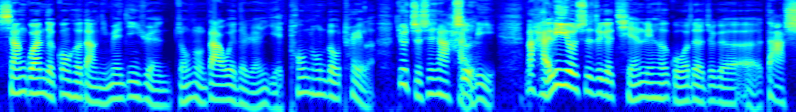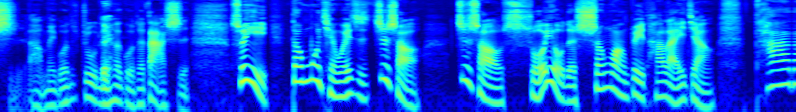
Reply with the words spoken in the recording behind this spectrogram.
相关的共和党里面竞选总统大位的人也通通都退了，就只剩下海利。那海利又是这个前联合国的这个呃大使啊，美国驻联合国的大使，所以到目前为止，至少。至少所有的声望对他来讲，他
